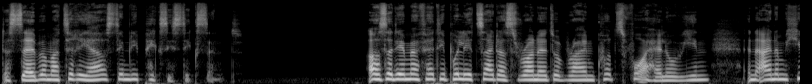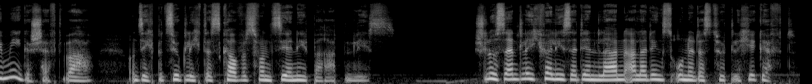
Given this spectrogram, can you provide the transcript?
Dasselbe Material, aus dem die Pixie Sticks sind. Außerdem erfährt die Polizei, dass Ronald O'Brien kurz vor Halloween in einem Chemiegeschäft war und sich bezüglich des Kaufes von Cyanid beraten ließ. Schlussendlich verließ er den Laden allerdings ohne das tödliche Gift.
